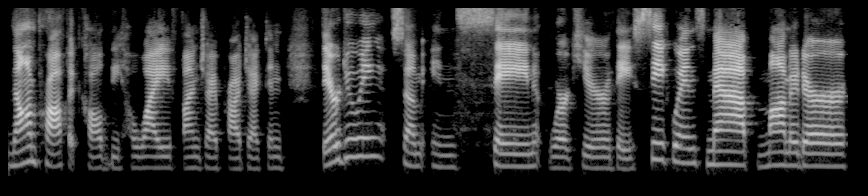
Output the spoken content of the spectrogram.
nonprofit called the Hawaii Fungi Project, and they're doing some insane work here. They sequence, map, monitor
